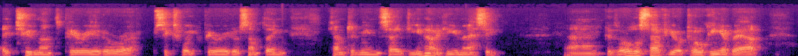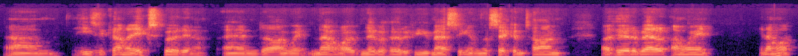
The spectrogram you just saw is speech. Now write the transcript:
a two month period or a six week period or something come to me and say, Do you know Hugh Massie? Because um, all the stuff you're talking about, um, he's a kind of expert in it. And I went, no, I've never heard of Hugh Massie. And the second time I heard about it, I went, you know what?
